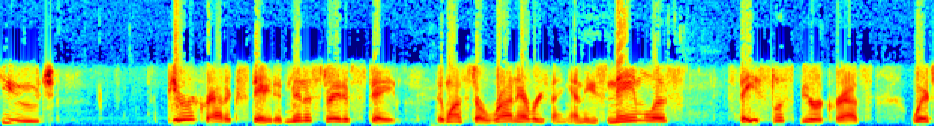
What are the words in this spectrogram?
huge bureaucratic state, administrative state that wants to run everything, and these nameless, faceless bureaucrats, which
